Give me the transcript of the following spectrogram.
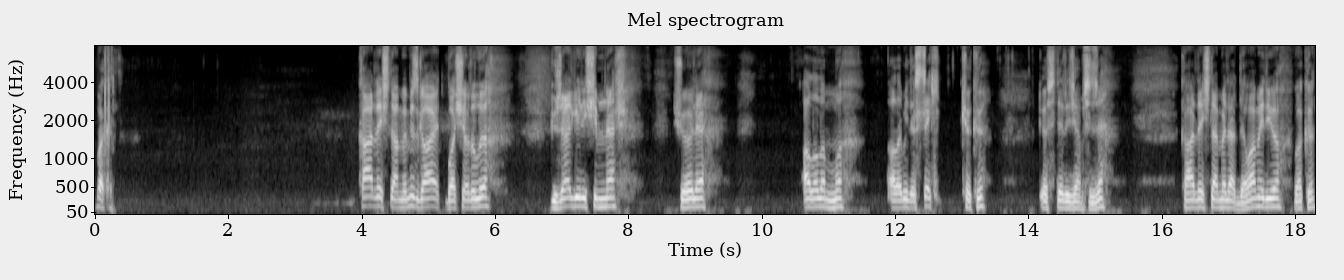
Bakın. Kardeşlenmemiz gayet başarılı. Güzel gelişimler. Şöyle alalım mı? Alabilirsek kökü göstereceğim size. Kardeşlenmeler devam ediyor. Bakın.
